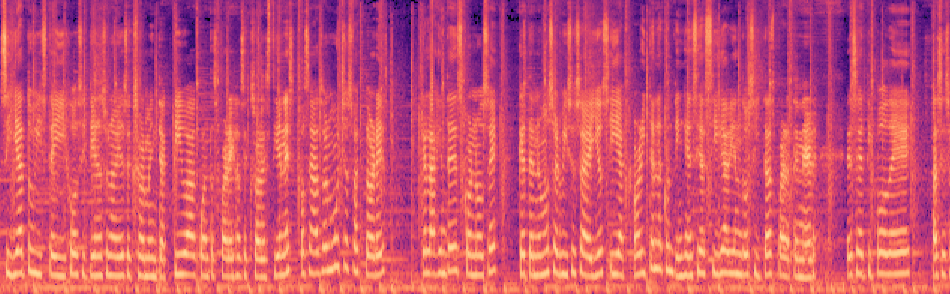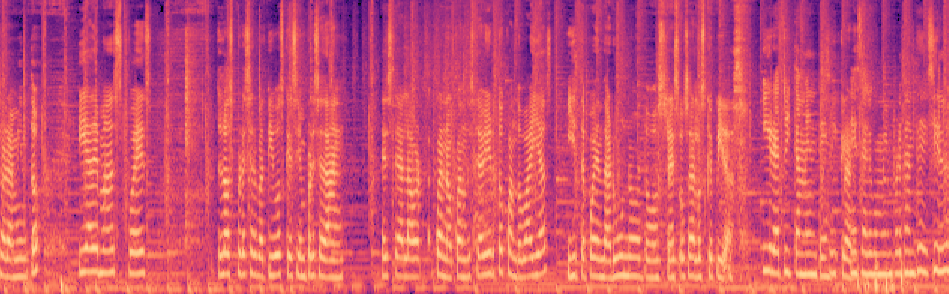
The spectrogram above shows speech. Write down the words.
si ya tuviste hijos, si tienes una vida sexualmente activa, cuántas parejas sexuales tienes, o sea, son muchos factores que la gente desconoce, que tenemos servicios a ellos y ahorita en la contingencia sigue habiendo citas para tener ese tipo de asesoramiento y además pues los preservativos que siempre se dan este, a la hora, bueno, cuando esté abierto, cuando vayas y te pueden dar uno, dos, tres, o sea, los que pidas. Y gratuitamente. Sí, claro. Es algo muy importante decirlo.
